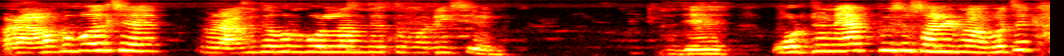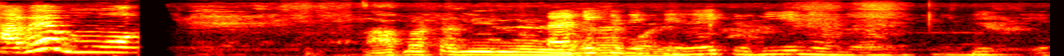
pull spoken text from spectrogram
আর আমাকে বলছে এবার আমি তখন বললাম যে তোমার ইসে যে ওর জন্য এক পিসও সলিড মা বলছে খাবে ম- আপনারটা নিয়ে হ্যাঁ নিচে দিচ্ছি এই তো দিয়ে নিয়ে দিচ্ছি না এই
